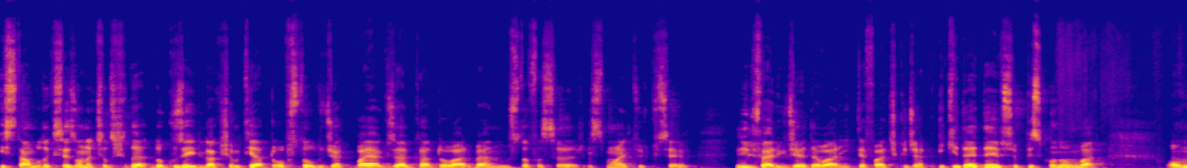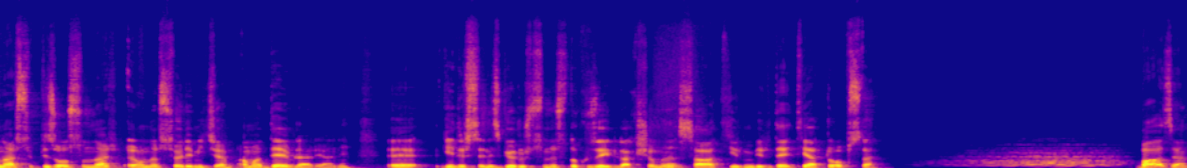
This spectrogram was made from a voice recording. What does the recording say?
İstanbul'daki sezon açılışı da 9 Eylül akşamı Tiyatro Ops'ta olacak. Baya güzel bir kadro var. Ben Mustafa Sağır, İsmail Türküsev, Nilüfer Yüce de var. ilk defa çıkacak. İki de dev sürpriz konuğum var. Onlar sürpriz olsunlar. E, onları söylemeyeceğim ama devler yani. E, gelirseniz görürsünüz. 9 Eylül akşamı saat 21'de Tiyatro Ops'ta. Bazen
